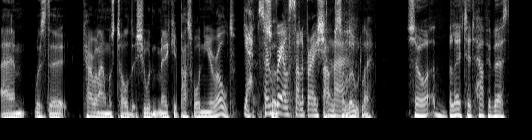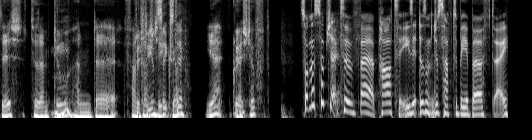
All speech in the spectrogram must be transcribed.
um, was that Caroline was told that she wouldn't make it past one year old. Yeah, so, So- real celebration there. Absolutely. So belated happy birthdays to them too, and uh, 50 fantastic and 60. job. Yeah, great stuff. So, on the subject of uh, parties, it doesn't just have to be a birthday.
